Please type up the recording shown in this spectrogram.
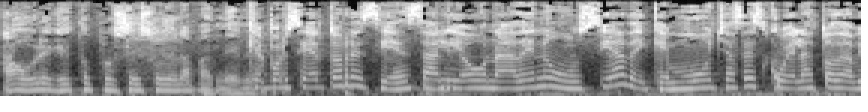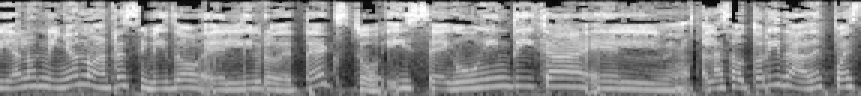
ahora en estos procesos de la pandemia. Que por cierto recién salió una denuncia de que muchas escuelas todavía los niños no han recibido el libro de texto y según indica el, las autoridades pues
